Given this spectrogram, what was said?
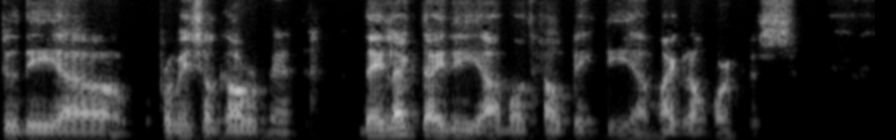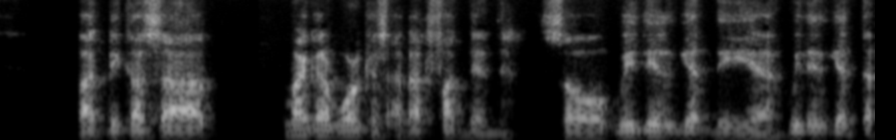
to the uh, provincial government. They like the idea about helping the uh, migrant workers but because uh, migrant workers are not funded, so we didn't get the uh, we didn't get the,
